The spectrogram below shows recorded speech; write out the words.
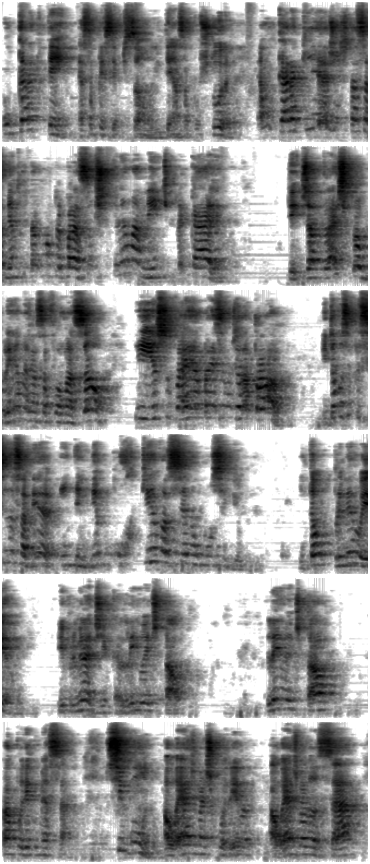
o cara que tem essa percepção e tem essa postura é um cara que a gente está sabendo que está com uma preparação extremamente precária. Que já traz problemas nessa formação e isso vai aparecer no dia da prova. Então você precisa saber entender por que você não conseguiu. Então, primeiro erro e primeira dica, leia o edital. Leia o edital para poder começar. Segundo, a UERJ vai escolher, a UERJ vai lançar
